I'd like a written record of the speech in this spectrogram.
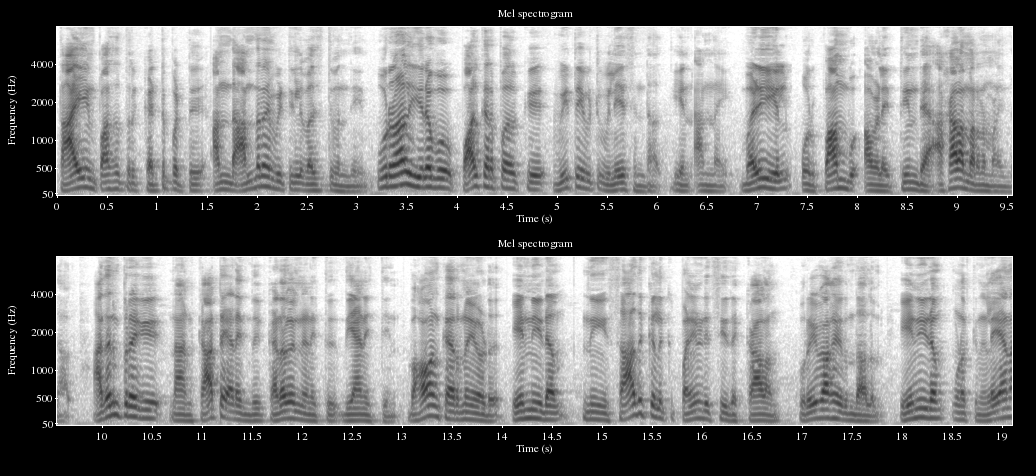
தாயின் பாசத்திற்கு கட்டுப்பட்டு அந்த அந்தன வீட்டில் வசித்து வந்தேன். ஒரு நாள் இரவு பால் கறப்பதற்கு வீட்டை விட்டு வெளியே சென்றாள். என் அன்னை வழியில் ஒரு பாம்பு அவளை தீண்ட அகால மரணம் அடைந்தாள். அதன் பிறகு நான் காட்டை அடைந்து கடவுளை நினைத்து தியானித்தேன். பகவான் கருணையோடு என்னிடம் நீ சாதுக்களுக்கு பணிவிடை செய்த காலம் குறைவாக இருந்தாலும் என்னிடம் உனக்கு நிலையான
